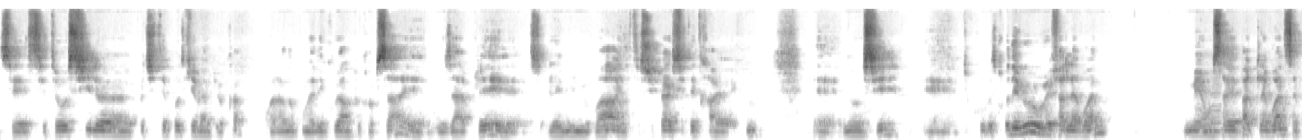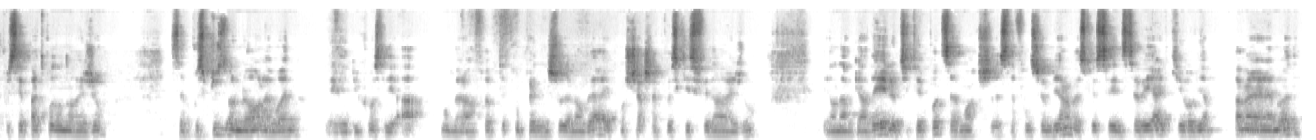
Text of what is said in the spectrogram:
c'était aussi le petit épaule qui avait à Biocop. Voilà, donc on a découvert un peu comme ça et on les a appelés et ils est venus nous voir. Ils étaient super excités de travailler avec nous. Et nous aussi. Et du coup, parce qu'au début, on voulait faire de l'avoine, mais on mhm. savait pas que l'avoine, ça poussait pas trop dans nos régions. Ça pousse plus dans le nord, l'avoine. Et du coup, on s'est dit, ah, bon, ben alors, il faudrait peut-être qu'on prenne les choses à l'envers et qu'on cherche un peu ce qui se fait dans la région. Et on a regardé, le petit épaule, ça marche, ça fonctionne bien parce que c'est une céréale qui revient pas mal à la mode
